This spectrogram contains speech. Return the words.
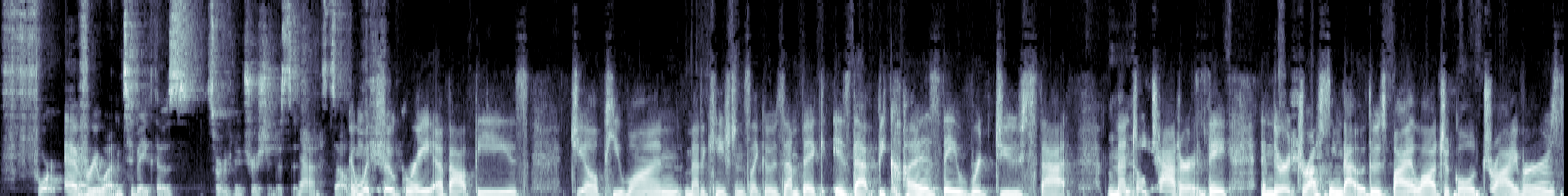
for everyone to make those sort of nutrition decisions yeah. so and what's so great about these GLP 1 medications like Ozempic is that because they reduce that. Mental chatter, they and they're addressing that those biological drivers,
